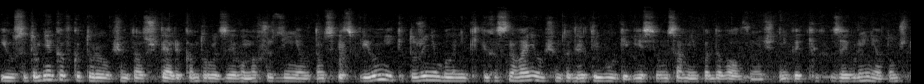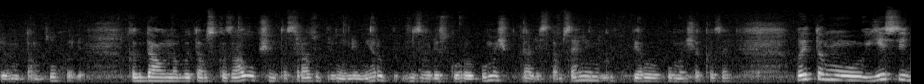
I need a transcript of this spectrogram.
и у сотрудников, которые, в общем-то, осуществляли контроль за его нахождением в этом спецприемнике, тоже не было никаких оснований, в общем-то, для тревоги, если он сам не подавал, значит, никаких заявлений о том, что ему там плохо. Или когда он об этом сказал, в общем-то, сразу приняли меры, вызвали скорую помощь, пытались там сами ему первую помощь оказать. Поэтому, если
